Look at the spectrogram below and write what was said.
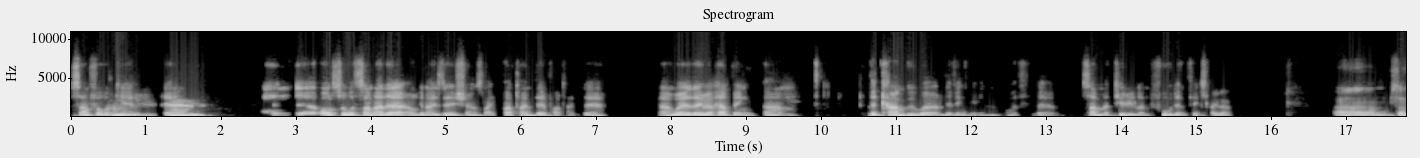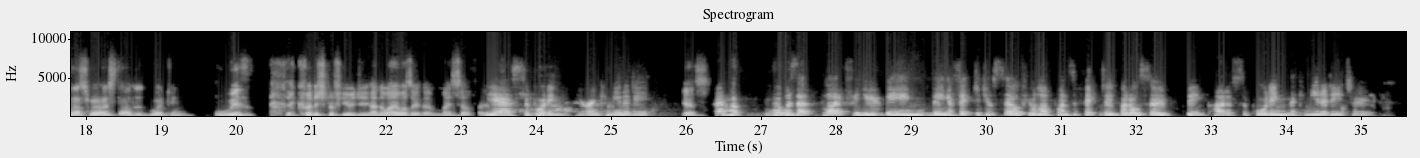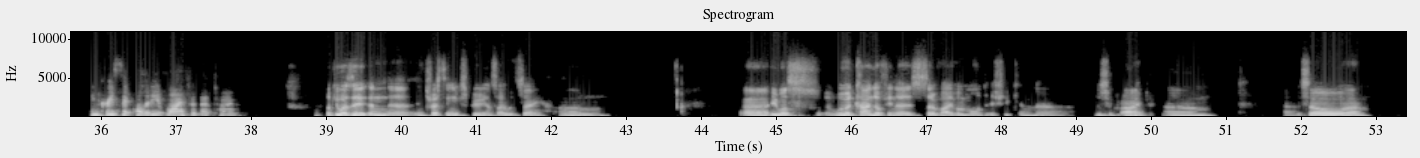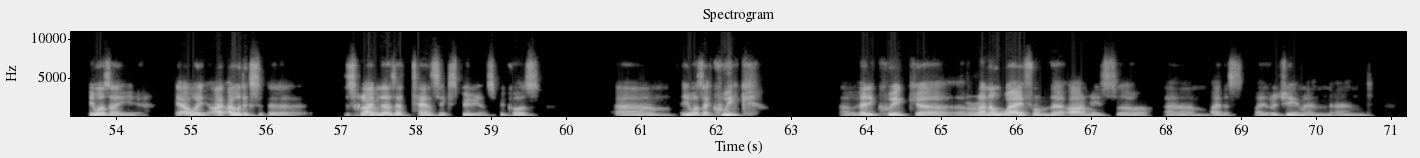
Sans Frontières. Yeah. Mm. And uh, also with some other organizations like Part Time There, Part Time There, uh, where they were helping um, the camp we were living in with uh, some material and food and things like that. Um, so that's where I started working with the Kurdish refugee. I know I was a, a myself. A, yeah, supporting your own community. Yes. And what what was that like for you, being being affected yourself, your loved ones affected, but also being part of supporting the community to increase their quality of life at that time? Look, it was a, an uh, interesting experience, I would say. Um, uh, it was we were kind of in a survival mode, if you can uh, describe. Um, uh, so uh, it was a yeah I, I would uh, describe it as a tense experience because um, it was a quick, a very quick uh, run away from the armies um, by the by the regime and and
